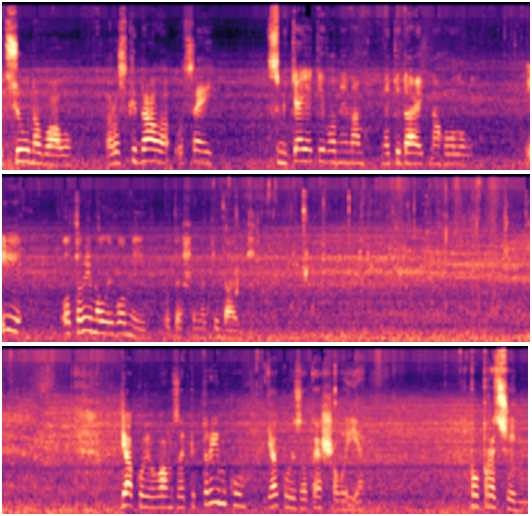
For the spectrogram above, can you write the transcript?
оцю навалу, розкидало оцей сміття, яке вони нам накидають на голову. І отримали вони те, що накидають. Дякую вам за підтримку, дякую за те, що ви є. Попрацюємо.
